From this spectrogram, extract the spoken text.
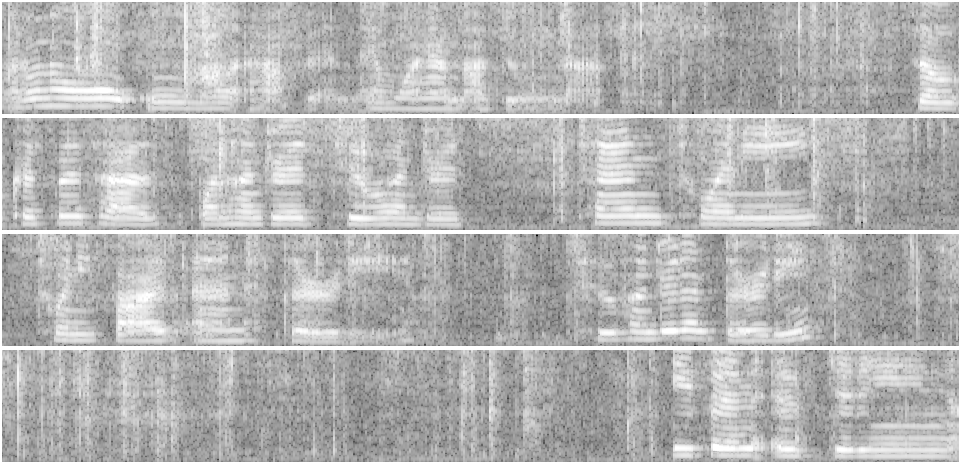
I don't know what happened and why I'm not doing that. So Christmas has 100, 200, 10, 20, 25, and 30. 230. Ethan is getting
